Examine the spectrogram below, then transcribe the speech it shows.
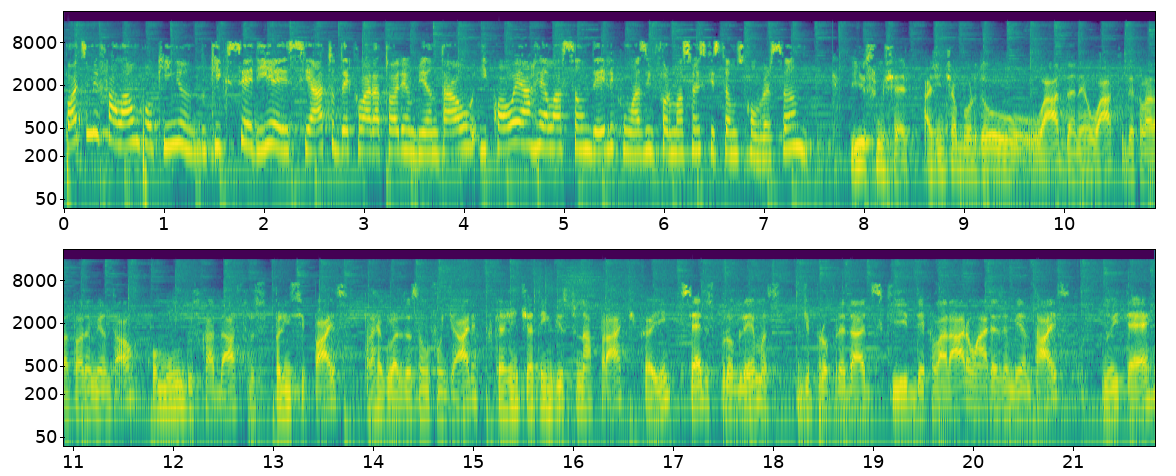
Pode me falar um pouquinho do que, que seria esse ato declaratório ambiental e qual é a relação dele com as informações que estamos conversando? Isso, Michele. A gente abordou o ADA, né, o Ato Declaratório Ambiental, como um dos cadastros principais para regularização fundiária, porque a gente já tem visto na prática aí sérios problemas de propriedades que declararam áreas ambientais no ITR,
